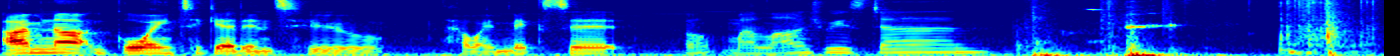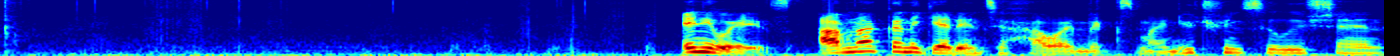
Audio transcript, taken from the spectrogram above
I'm not going to get into how I mix it. Oh, my laundry's done. Anyways, I'm not going to get into how I mix my nutrient solution,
